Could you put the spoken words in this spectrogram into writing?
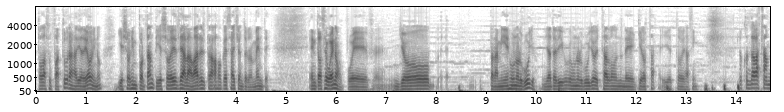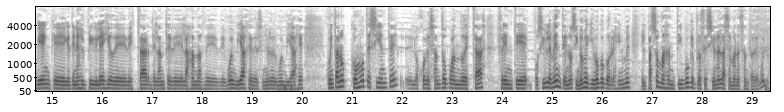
todas sus facturas a día de hoy, ¿no? Y eso es importante y eso es de alabar el trabajo que se ha hecho anteriormente. Entonces, bueno, pues eh, yo, para mí es un orgullo, ya te digo que es un orgullo estar donde quiero estar y esto es así. Nos contabas también que, que tenías el privilegio de, estar delante de las andas de, de Buen Viaje, del Señor del Buen Viaje. Cuéntanos cómo te sientes eh, los Jueves Santos cuando estás frente, posiblemente, no, si no me equivoco, corregirme, el paso más antiguo que procesiona en la Semana Santa de Huelva.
